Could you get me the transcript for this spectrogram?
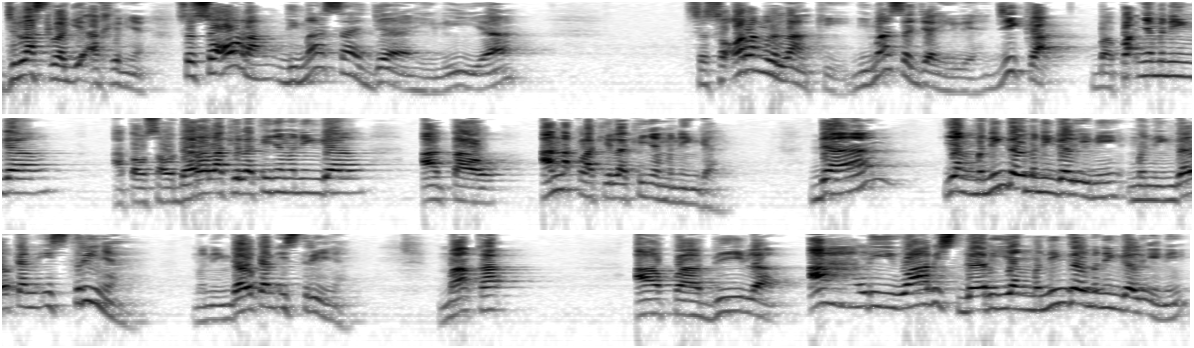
jelas lagi akhirnya. Seseorang di masa jahiliyah seseorang lelaki di masa jahiliyah jika bapaknya meninggal atau saudara laki-lakinya meninggal atau anak laki-lakinya meninggal. Dan yang meninggal-meninggal ini meninggalkan istrinya meninggalkan istrinya. Maka apabila ahli waris dari yang meninggal-meninggal ini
